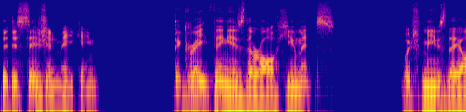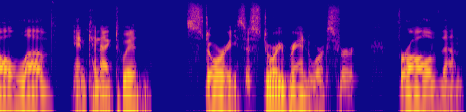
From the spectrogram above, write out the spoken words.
the decision making. The great thing is they're all humans, which means they all love and connect with story. So StoryBrand works for for all of them.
